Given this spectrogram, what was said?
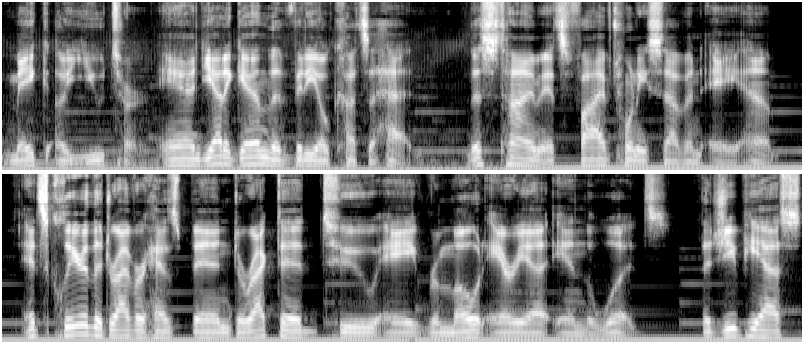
make a U-turn. And yet again, the video cuts ahead. This time it's 5:27 a.m. It's clear the driver has been directed to a remote area in the woods. The GPS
